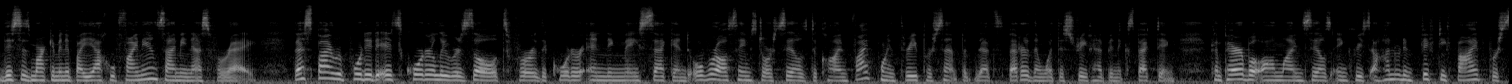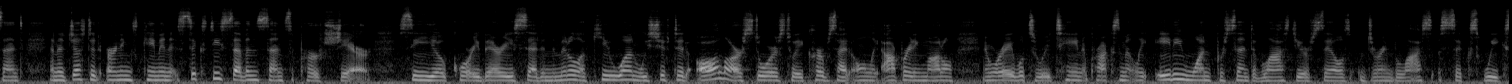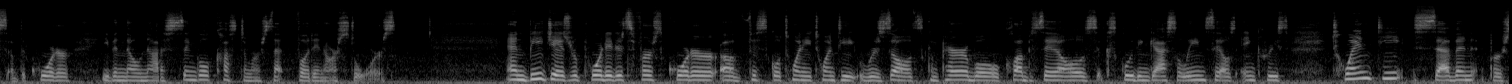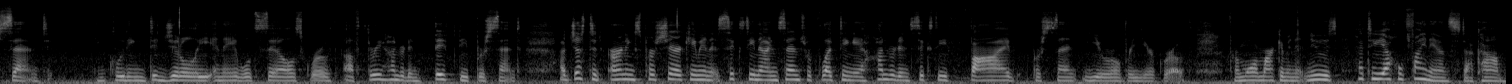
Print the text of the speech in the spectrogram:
This is Market Minute by Yahoo Finance. I'm Ines Ferre. Best Buy reported its quarterly results for the quarter ending May 2nd. Overall, same store sales declined 5.3%, but that's better than what the street had been expecting. Comparable online sales increased 155%, and adjusted earnings came in at 67 cents per share. CEO Corie Barry said in the middle of Q1, we shifted all our stores to a curbside only operating model and were able to retain approximately 81% of last year's sales during the last six weeks of the quarter, even though not a single customer set foot in our stores. And BJ's reported its first quarter of fiscal 2020 results. Comparable club sales, excluding gasoline sales, increased 27% including digitally enabled sales growth of 350%. Adjusted earnings per share came in at 69 cents, reflecting a 165% year over year growth. For more market minute news, head to yahoofinance.com.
